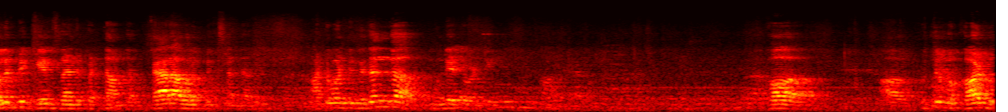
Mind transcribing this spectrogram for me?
ఒలింపిక్ గేమ్స్ లాంటివి పెడతా ఉంటారు పారా ఒలింపిక్స్ అంటారు. అటువంటి విధంగా ఉండేటువంటి కృత్రిమ కార్డు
